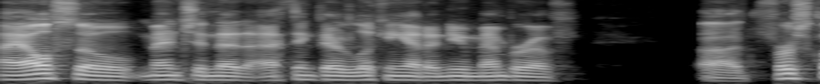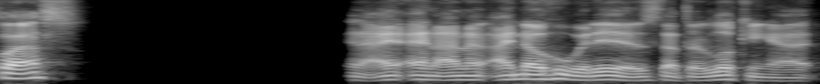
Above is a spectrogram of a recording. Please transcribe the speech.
I also mentioned that I think they're looking at a new member of uh, First Class, and I and I know who it is that they're looking at.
